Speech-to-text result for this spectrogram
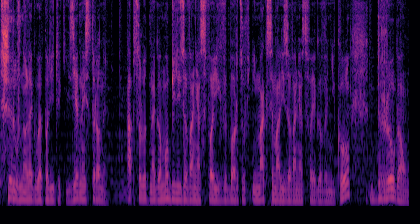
trzy równoległe polityki. Z jednej strony absolutnego mobilizowania swoich wyborców i maksymalizowania swojego wyniku. Drugą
